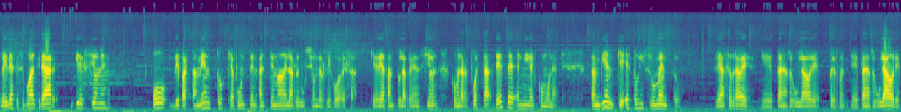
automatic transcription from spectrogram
La idea es que se puedan crear direcciones o departamentos que apunten al tema de la reducción del riesgo de desastre, que vea tanto la prevención como la respuesta desde el nivel comunal. También que estos instrumentos, le hace otra vez, eh, planes reguladores, perdón, eh, planes reguladores,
